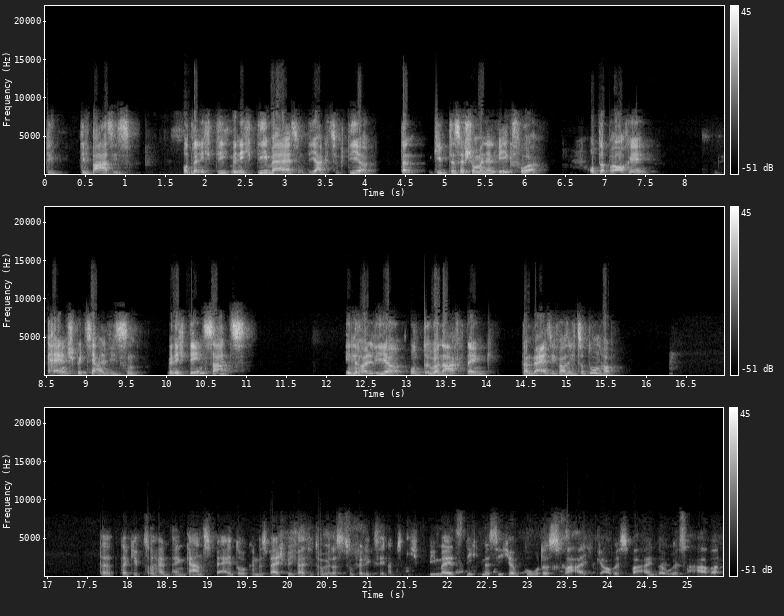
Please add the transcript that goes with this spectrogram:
die, die Basis. Und wenn ich, die, wenn ich die weiß und die akzeptiere, dann gibt es ja schon mal einen Weg vor. Und da brauche ich kein Spezialwissen. Wenn ich den Satz inhaliere und darüber nachdenke, dann weiß ich, was ich zu tun habe. Da, da gibt es auch ein, ein, ganz beeindruckendes Beispiel. Ich weiß nicht, ob ihr das zufällig gesehen habt. Ich bin mir jetzt nicht mehr sicher, wo das war. Ich glaube, es war in der USA, aber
